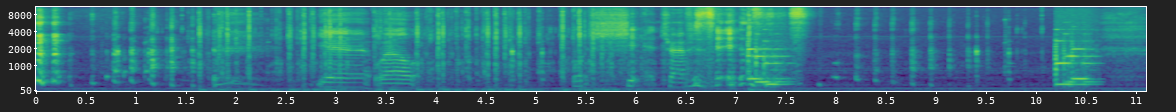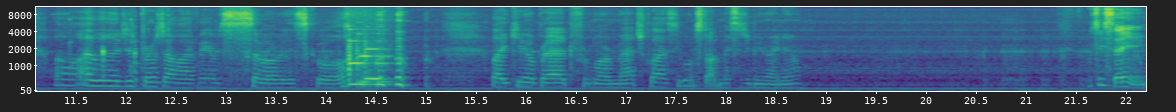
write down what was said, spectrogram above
yeah, well, what a shithead Travis is. I literally just burst out laughing. I'm so over this school. like, you know, Brad from our match class, he won't stop messaging me right now. What's he saying?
